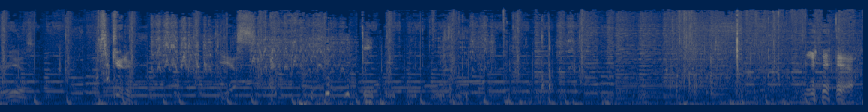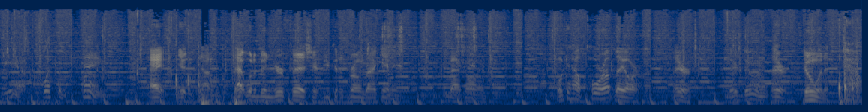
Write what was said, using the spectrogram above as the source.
There he is. Let's get him! Yes! yeah! Yeah, let them hang. Hey, you, now, that would have been your fish if you could have thrown back in here, back on him. Look at how tore up they are. They're They're doing it. they're doing it. Ow.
